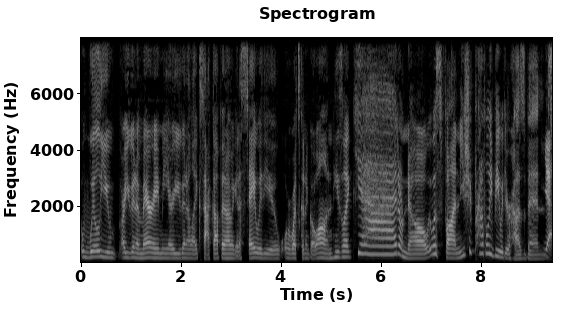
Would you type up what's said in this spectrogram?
will you are you going to marry me? Are you going to like sack up and am i going to stay with you? Or what's going to go on? He's like yeah i don't know. It was fun. You should probably be with your husband Yeah.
